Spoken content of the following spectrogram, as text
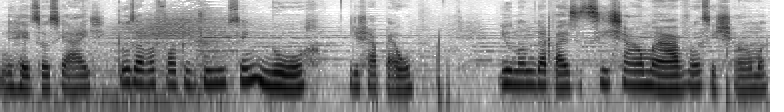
em redes sociais que usava foto de um senhor de chapéu. E o nome da página se chamava, se chama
